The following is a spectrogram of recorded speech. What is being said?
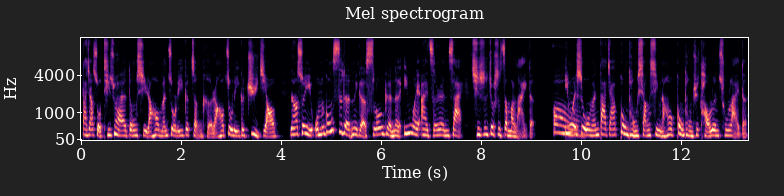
大家所提出来的东西，然后我们做了一个整合，然后做了一个聚焦。然后，所以我们公司的那个 slogan，呢“因为爱，责任在”，其实就是这么来的。哦，因为是我们大家共同相信，然后共同去讨论出来的，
